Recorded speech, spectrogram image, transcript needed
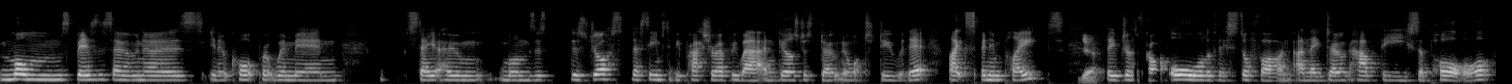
mums, business owners, you know, corporate women, stay at home mums there's, there's just there seems to be pressure everywhere and girls just don't know what to do with it. Like spinning plates yeah. they've just got all of this stuff on and they don't have the support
